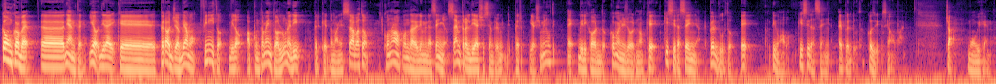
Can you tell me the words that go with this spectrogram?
Comunque, vabbè, eh, niente, io direi che per oggi abbiamo finito, vi do appuntamento a lunedì, perché domani è sabato, con una puntata di Mi rassegno, sempre alle 10, sempre per 10 minuti, e vi ricordo, come ogni giorno, che chi si rassegna è perduto e, di nuovo, chi si rassegna è perduto, così siamo pari. Ciao, buon weekend.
